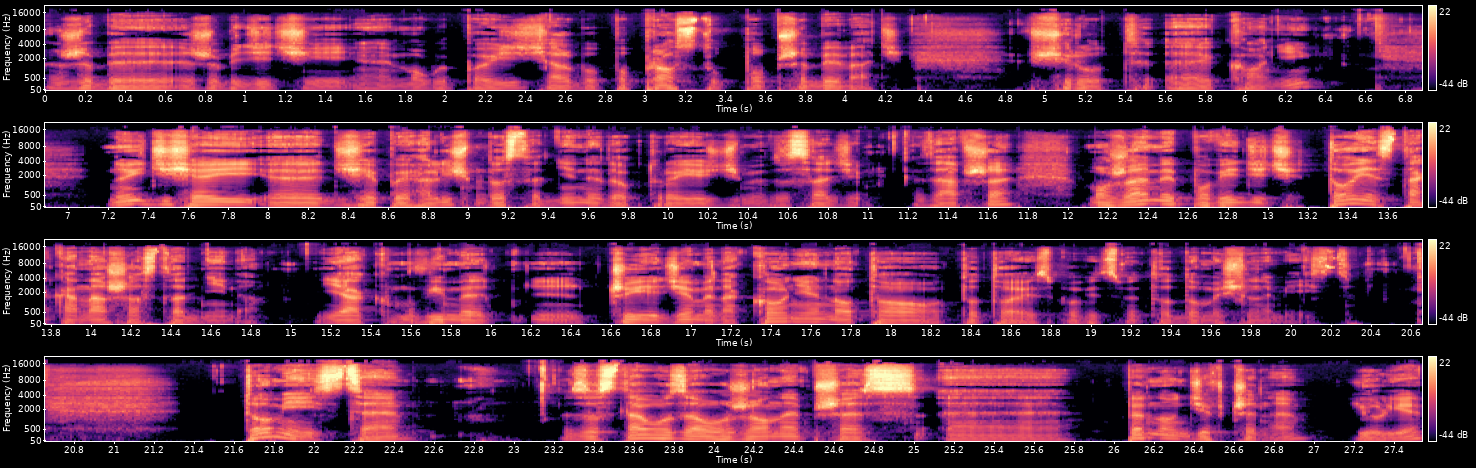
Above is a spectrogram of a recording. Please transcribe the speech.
żeby, żeby dzieci e, mogły pojeździć albo po prostu poprzebywać wśród e, koni. No i dzisiaj, e, dzisiaj pojechaliśmy do stadniny, do której jeździmy w zasadzie zawsze. Możemy powiedzieć, to jest taka nasza stadnina jak mówimy, y, czy jedziemy na konie, no to to, to jest powiedzmy to domyślne miejsce. To miejsce zostało założone przez e, pewną dziewczynę, Julię,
